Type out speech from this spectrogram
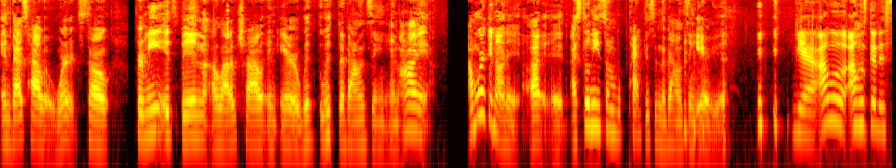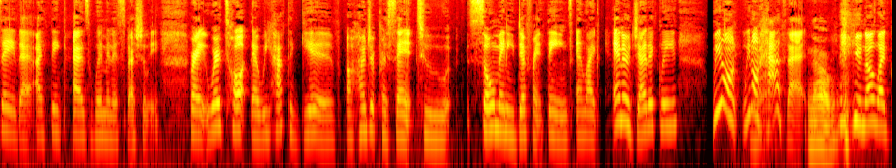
and that's how it works so for me it's been a lot of trial and error with with the balancing and i i'm working on it i i still need some practice in the balancing area yeah, I will I was going to say that I think as women especially, right? We're taught that we have to give a 100% to so many different things and like energetically we don't we don't have that. No. You know like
